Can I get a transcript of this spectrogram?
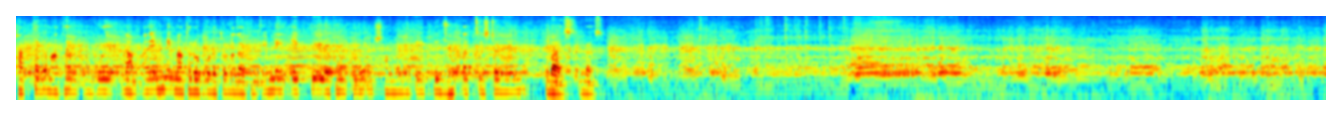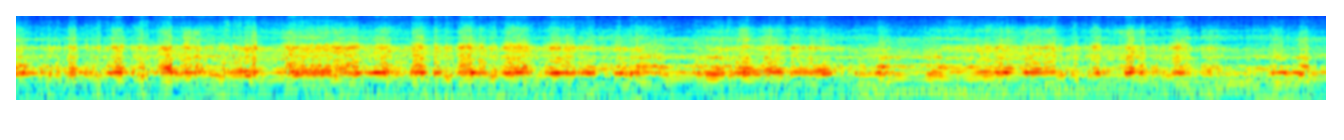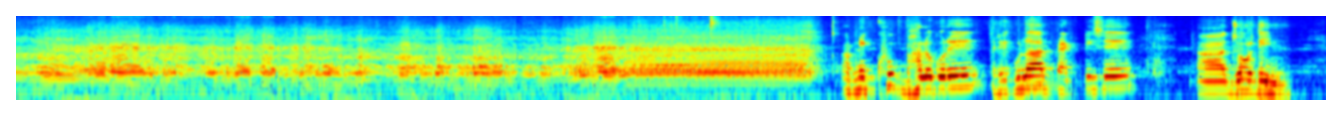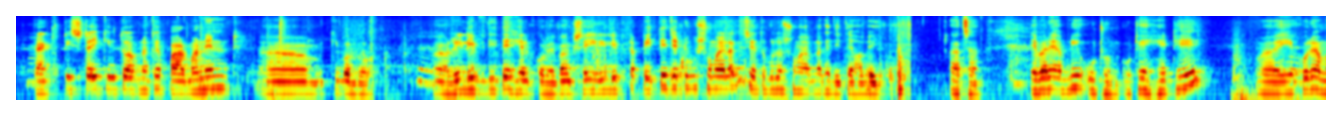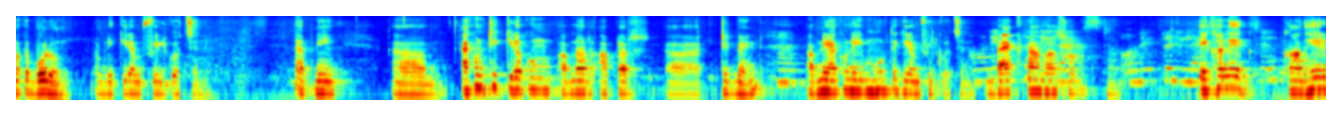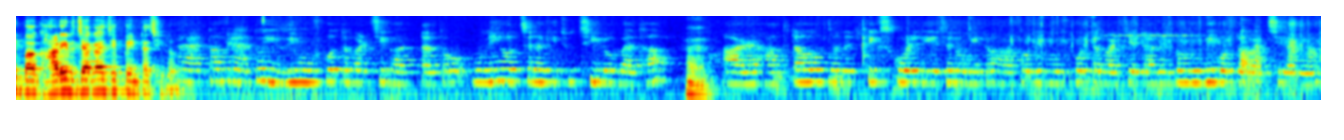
হাতটাকে মাথার উপরে, না, এমনি মাথার উপরে তোলা দেখুন। এমনি একটু এরকম করুন সামনে দিকে একটু ঝোঁকার চেষ্টা করুন। বাস বাস আপনি খুব ভালো করে রেগুলার প্র্যাকটিসে জোর দিন। প্র্যাকটিসটাই কিন্তু আপনাকে পার্মানেন্ট কি বলব রিলিফ দিতে হেল্প করবে এবং সেই রিলিফটা পেতে যেটুকু সময় লাগে সেটুকু সময় আপনাকে দিতে হবেই। আচ্ছা এবারে আপনি উঠুন উঠে হেঁটে ইয়ে করে আমাকে বলুন আপনি কিরম ফিল করছেন? আপনি আহ, এখন ঠিক কীরকম আপনার আপনার ট্রিটমেন্ট আপনি এখন এই মুহূর্তে কিরম ফিল করছেন? ব্যাকটা বা সব- হ্যাঁ। এখানে কাঁধের বা ঘাড়ের জায়গায় যে পেনটা ছিল? হ্যাঁ ইজি মুভ করতে পারছি ঘাটটা তো উনি হচ্ছে না কিছু ছিল ব্যথা। আর হাতটাও মানে ফিক্স করে দিয়েছেন উনি তো হাতও আমি মুভ করতে পারছি এটা আমি একদম মুভই করতে পারছিলাম না।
